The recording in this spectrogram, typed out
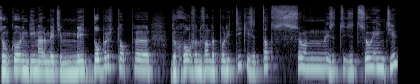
Zo'n koning die maar een beetje meedobbert op uh, de golven van de politiek. Is het dat zo'n, is het, is het zo eentje?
